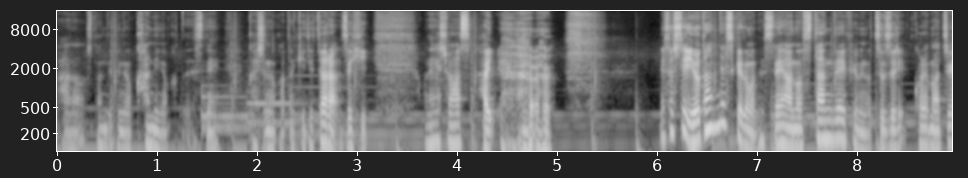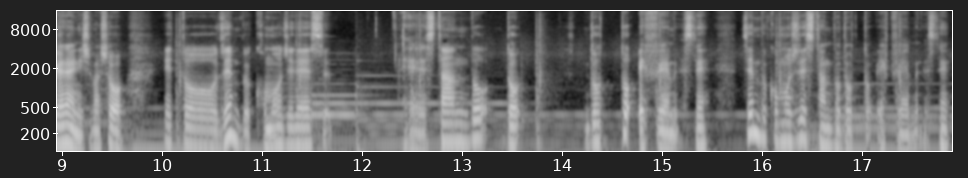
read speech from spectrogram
あの、スタンド FM の管理の方ですね、会社の方聞いてたら、ぜひお願いします。はい。そして余談ですけどもですね、あの、スタンド FM の綴り、これ間違いないにしましょう。えっと、全部小文字です。えー、スタンド .fm ですね。全部小文字でスタンド .fm ですね。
